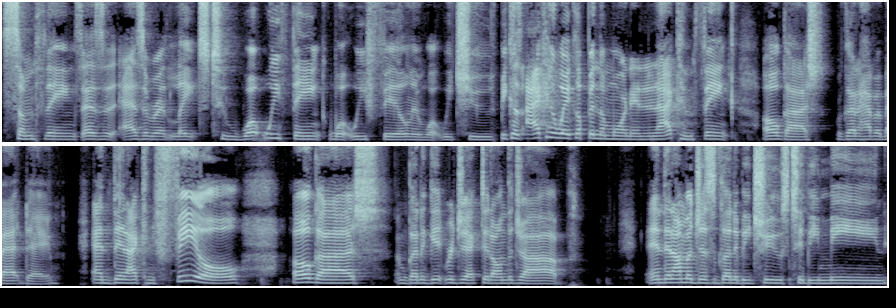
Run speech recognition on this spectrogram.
some things as it, as it relates to what we think, what we feel, and what we choose. Because I can wake up in the morning and I can think, "Oh gosh, we're gonna have a bad day." And then I can feel, oh gosh, I'm going to get rejected on the job. And then I'm just going to be choose to be mean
